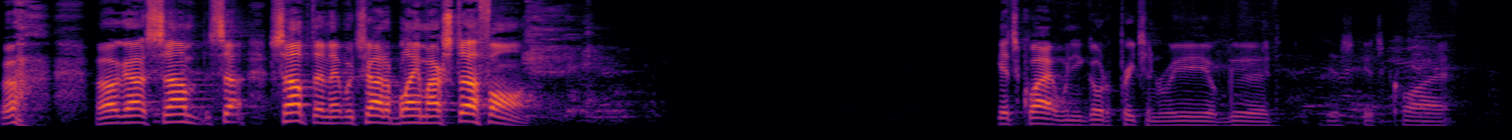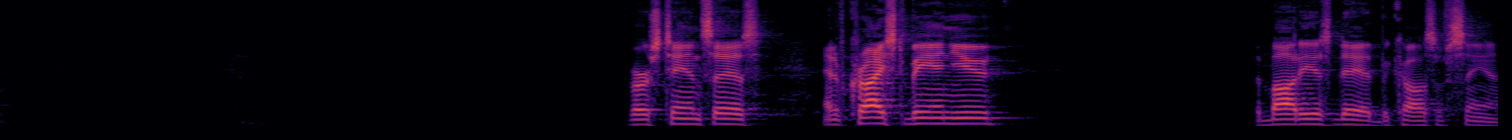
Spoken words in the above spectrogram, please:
We all got some, some, something that we try to blame our stuff on. Gets quiet when you go to preaching real good. It just gets quiet. Verse 10 says, And if Christ be in you, the body is dead because of sin.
